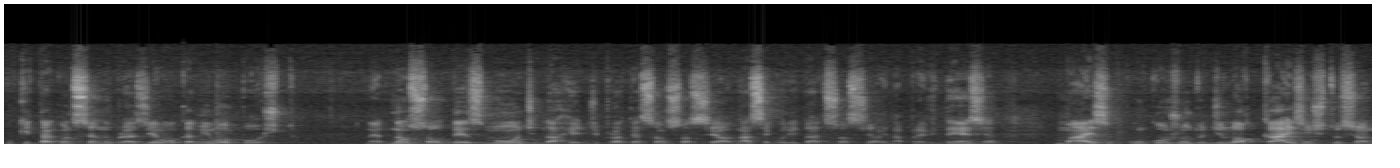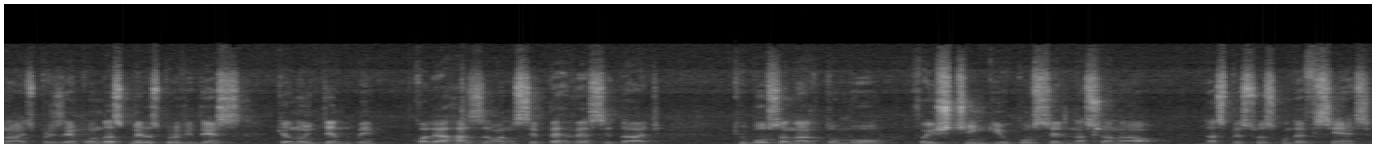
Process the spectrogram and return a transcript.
O que está acontecendo no Brasil é o caminho oposto. Né? Não só o desmonte da rede de proteção social na Seguridade Social e na Previdência, mas um conjunto de locais institucionais. Por exemplo, uma das primeiras providências que eu não entendo bem qual é a razão, a não ser perversidade, que o Bolsonaro tomou foi extinguir o Conselho Nacional das Pessoas com Deficiência,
